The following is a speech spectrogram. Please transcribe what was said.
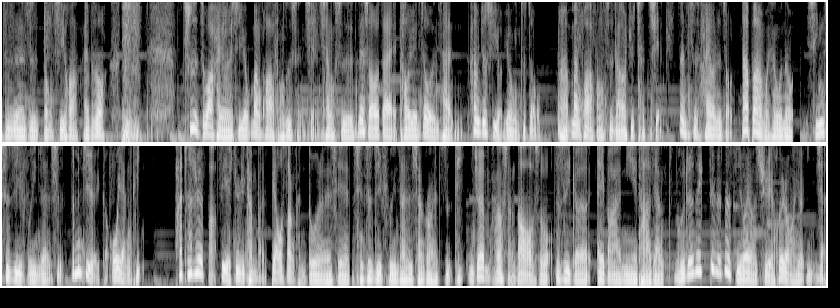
这真的是懂计划，还不错。除此之外，还有一些用漫画方式呈现，像是那时候在桃园周文灿，他们就是有用这种啊漫画方式，然后去呈现，甚至还有那种大家不知道有没有看过那种《新世纪福音战士》，这边就有一个欧阳挺。他就会把自己的选举看板标上很多的那些《新世纪福音战士》相关的字体，你就会马上想到说这是一个 A 八捏他这样子。我觉得这这个这其实蛮有趣的，会让我很有印象。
